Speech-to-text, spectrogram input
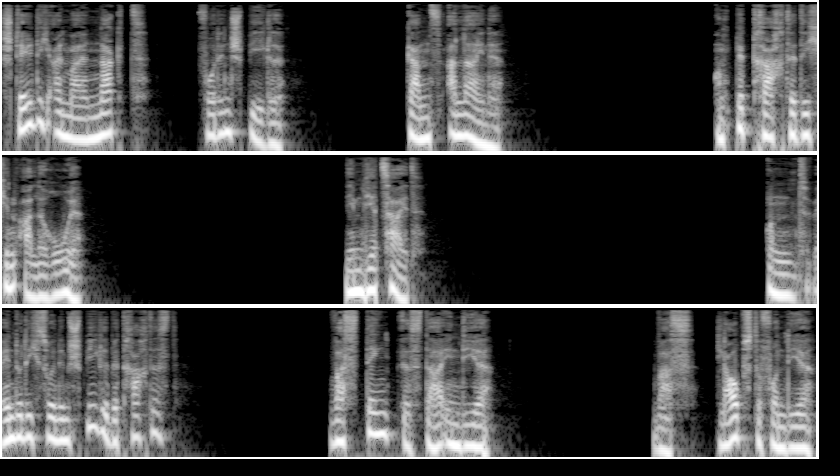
Stell dich einmal nackt vor den Spiegel, ganz alleine, und betrachte dich in aller Ruhe. Nimm dir Zeit. Und wenn du dich so in dem Spiegel betrachtest, was denkt es da in dir? Was glaubst du von dir?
